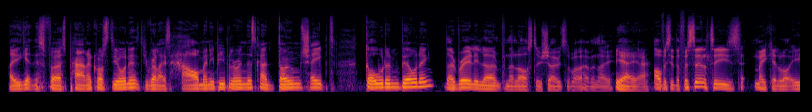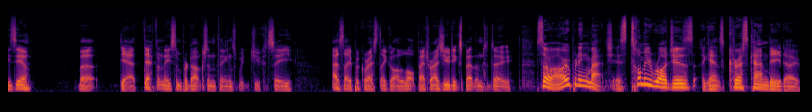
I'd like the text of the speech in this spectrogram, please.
Like you get this first pan across the audience, you realize how many people are in this kind of dome-shaped golden building. They've really learned from the last two shows as well, haven't they? Yeah, yeah. Obviously, the facilities make it a lot easier, but yeah, definitely some production things which you could see as they progressed, They got a lot better, as you'd expect them to do. So our opening match is Tommy Rogers against Chris Candido.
